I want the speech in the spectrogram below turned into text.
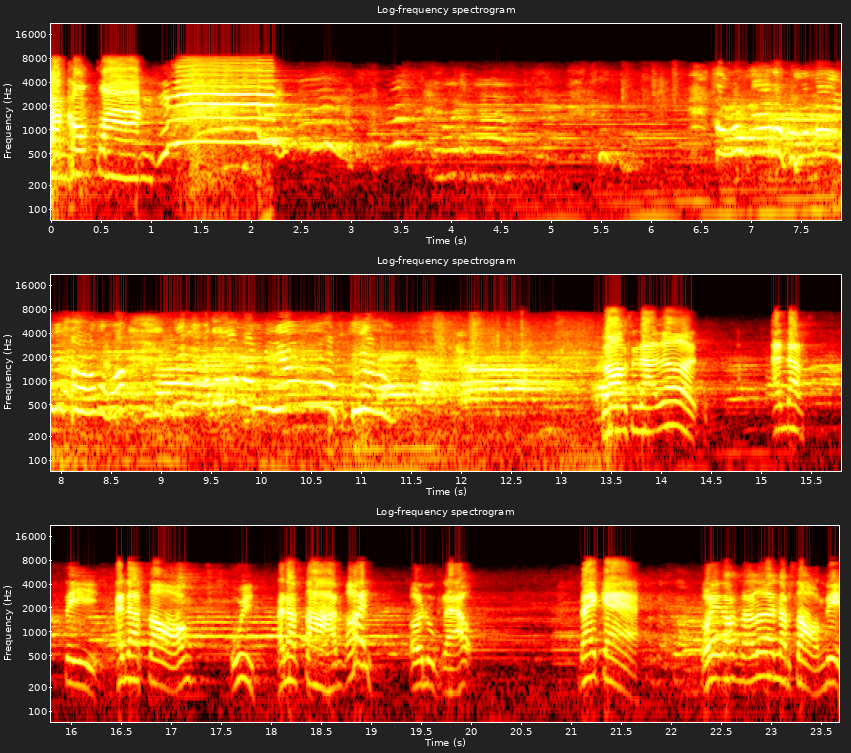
คังคกกวาง ขอบคุณมากขอบคุณมากๆเลยนะคะแต่ว่าไม่คิดว่าจะได้รางวัลนี้อะขอบคุณนะคะรองชนะเลิศ อันดับ สี่อันดับสองอุ้ย อันดับสามเอ้ย เออถูกแล้ว ได้แก่ เอ้ยรองชนะเลิศอันดับสองดิ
